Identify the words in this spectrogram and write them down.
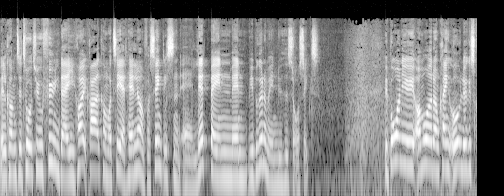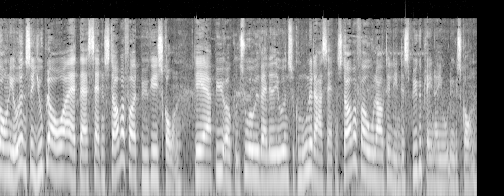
Velkommen til 22 Fyn, der i høj grad kommer til at handle om forsinkelsen af letbanen, men vi begynder med en nyhedsoversigt. Beboerne i området omkring Ålykkeskoven i Odense jubler over, at der er sat en stopper for at bygge i skoven. Det er by- og kulturudvalget i Odense Kommune, der har sat en stopper for Olav de Lindes byggeplaner i Ålykkeskoven.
